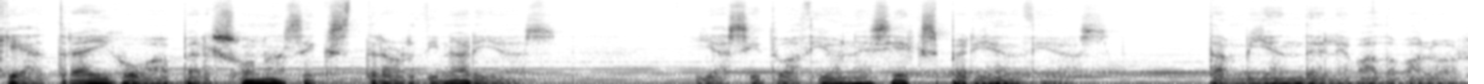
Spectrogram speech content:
que atraigo a personas extraordinarias y a situaciones y experiencias también de elevado valor.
